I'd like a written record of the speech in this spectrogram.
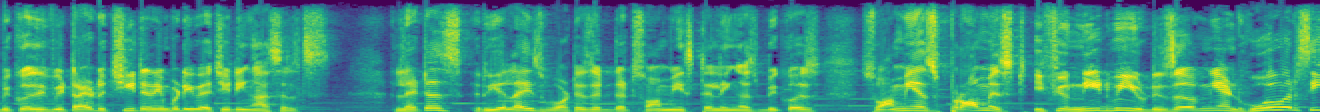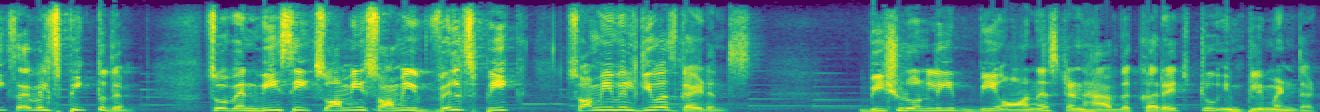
Because if we try to cheat anybody, we are cheating ourselves. Let us realize what is it that Swami is telling us because Swami has promised, if you need me, you deserve me, and whoever seeks, I will speak to them. So when we seek Swami, Swami will speak, Swami will give us guidance. We should only be honest and have the courage to implement that.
